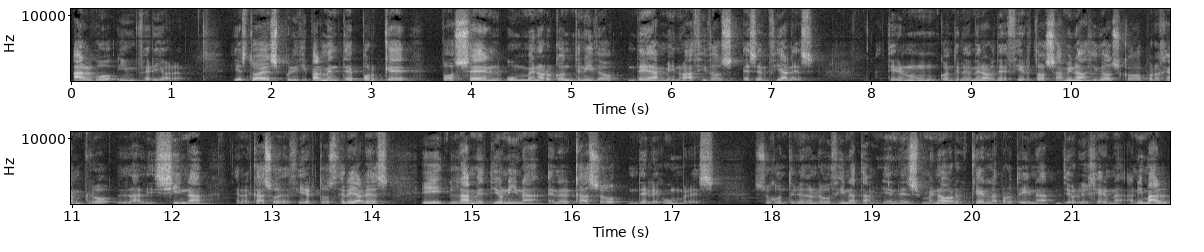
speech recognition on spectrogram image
algo inferior. Y esto es principalmente porque poseen un menor contenido de aminoácidos esenciales. Tienen un contenido menor de ciertos aminoácidos como por ejemplo la lisina en el caso de ciertos cereales y la metionina en el caso de legumbres. Su contenido en leucina también es menor que en la proteína de origen animal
